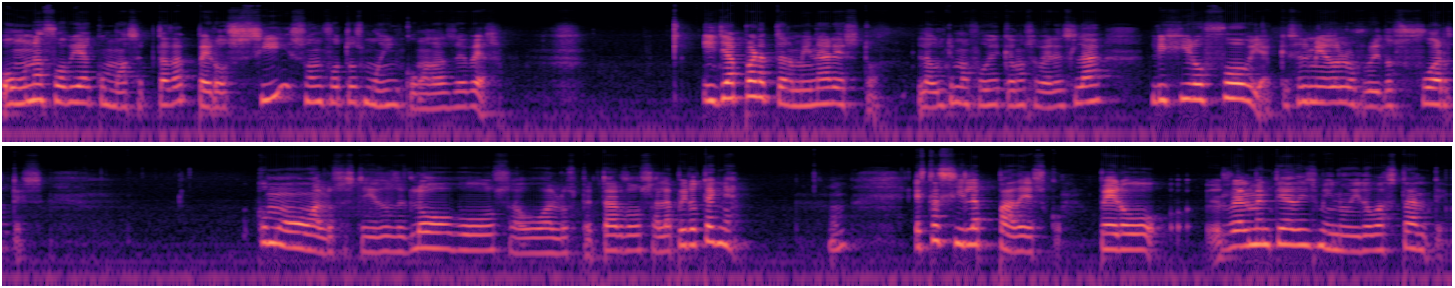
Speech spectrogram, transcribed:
o una fobia como aceptada, pero sí son fotos muy incómodas de ver. Y ya para terminar esto, la última fobia que vamos a ver es la ligirofobia, que es el miedo a los ruidos fuertes, como a los estallidos de globos o a los petardos, a la pirotecnia. Esta sí la padezco, pero realmente ha disminuido bastante.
